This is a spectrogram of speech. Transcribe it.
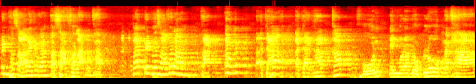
เป็นภาษาอะไรเจ้าคะภาษาฝรั่งครับภาคเป็นภาษาฝรั่งครับเอ้าแล้วอาจารย์อาจารย์ครับครับโขนเป็นมรดกโลกนะครับ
